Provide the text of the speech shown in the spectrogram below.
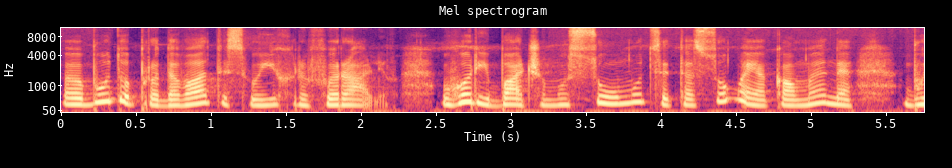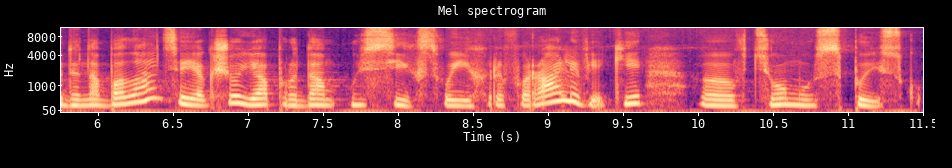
буду продавати своїх рефералів. Вгорі бачимо суму, це та сума, яка в мене буде на балансі, якщо я продам усіх своїх рефералів, які е, в цьому списку.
